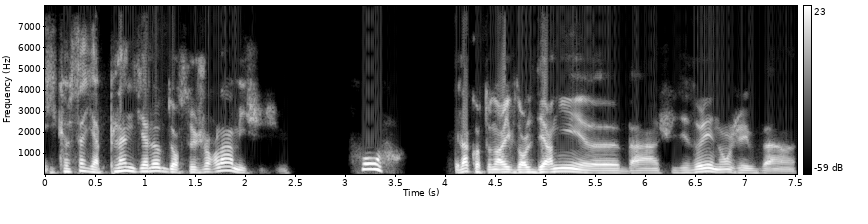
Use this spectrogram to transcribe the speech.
et comme ça, il y a plein de dialogues dans ce genre-là, mais je- je-. Et là, quand on arrive dans le dernier, euh, ben, je suis désolé, non, j'ai, ben,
